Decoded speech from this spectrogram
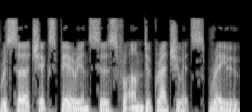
research experiences for undergraduates REU.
